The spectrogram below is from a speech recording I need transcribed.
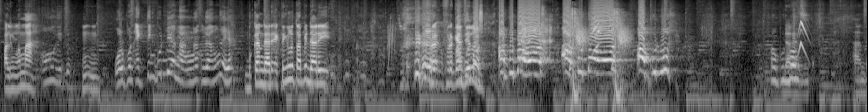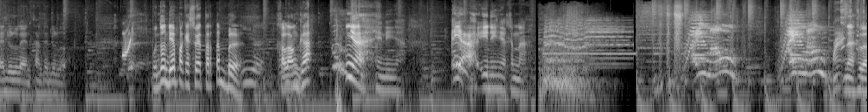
paling lemah. Oh gitu. Mm-mm. Walaupun acting pun dia nggak nggak nggak ya. Bukan dari acting lu, tapi dari fre- frekuensi lu. bos, ampun bos, ampun bos, ampun bos, ampun bos. Santai dulu, Len, santai dulu. Untung dia pakai sweater tebel. Iya. Kalau enggak, ya ininya. Iya, ininya kena. Aing mau, aing mau, Nah, lo.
